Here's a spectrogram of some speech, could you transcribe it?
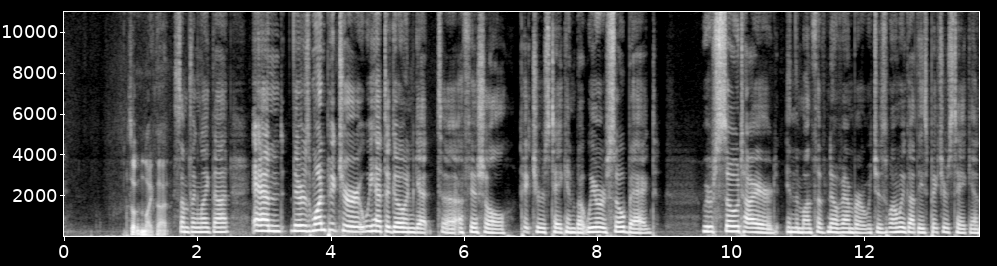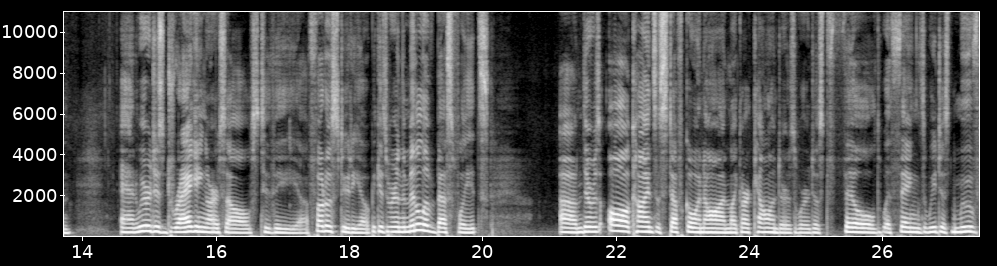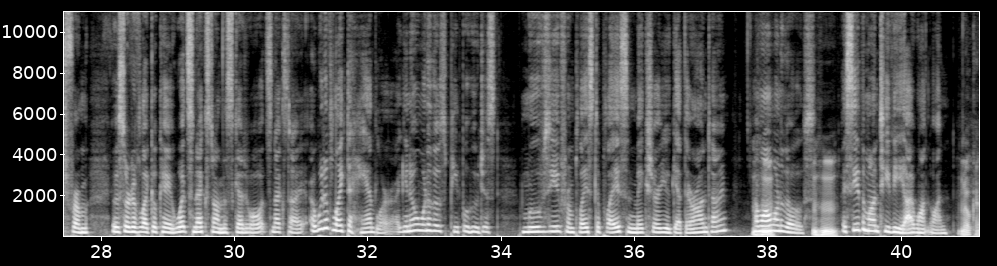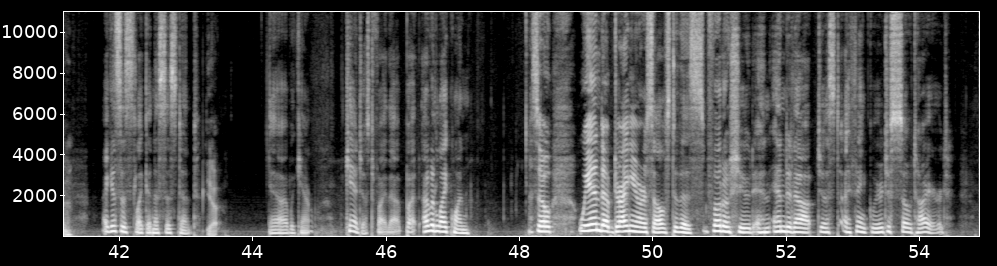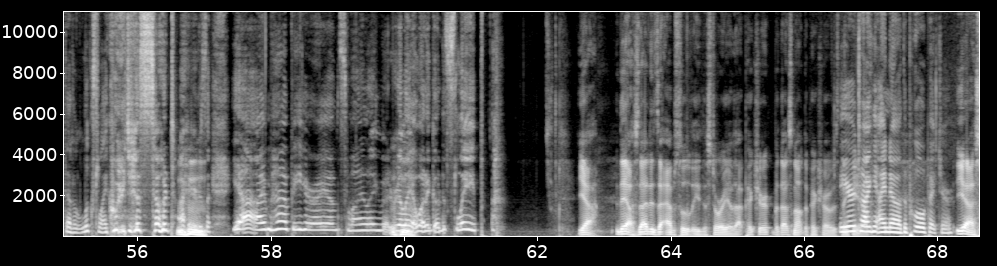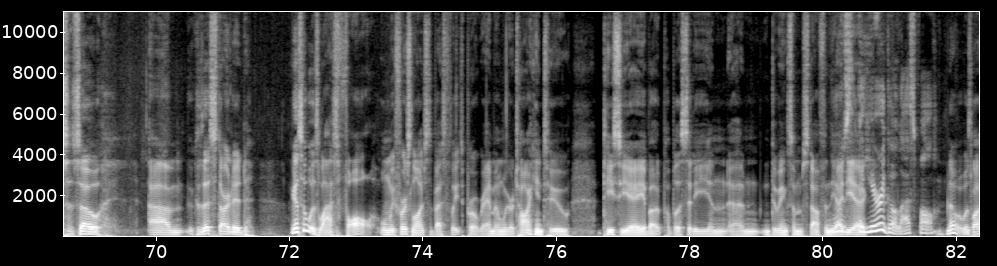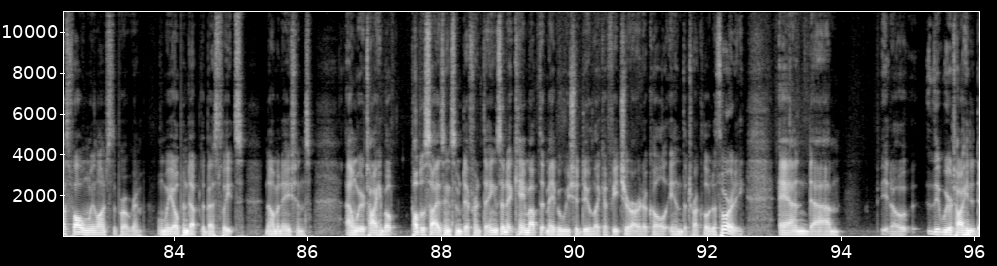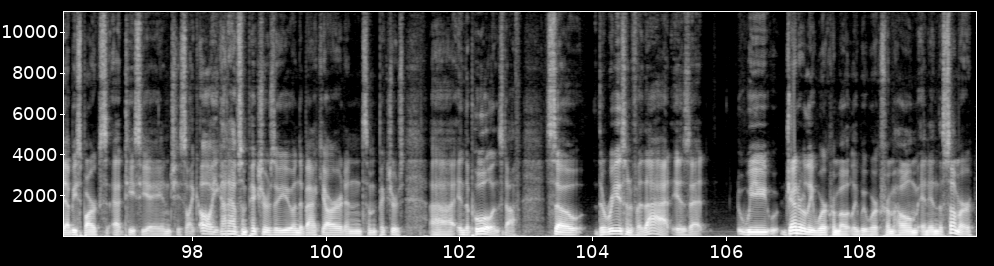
something like that. something like that. And there's one picture we had to go and get uh, official pictures taken, but we were so bagged. We were so tired in the month of November, which is when we got these pictures taken. And we were just dragging ourselves to the uh, photo studio because we were in the middle of Best Fleets. Um, there was all kinds of stuff going on. Like our calendars were just filled with things. We just moved from, it was sort of like, okay, what's next on the schedule? What's next? I, I would have liked a handler. You know, one of those people who just moves you from place to place and makes sure you get there on time. I mm-hmm. want one of those. Mm-hmm. I see them on TV. I want one. Okay, I guess it's like an assistant. yeah, Yeah, we can't can't justify that, but I would like one. So we end up dragging ourselves to this photo shoot and ended up just I think we were just so tired that it looks like we're just so tired. It's mm-hmm. like, yeah, I'm happy, here I am smiling, but really I want to go to sleep. yeah. Yes, that is absolutely the story of that picture, but that's not the picture I was thinking. You're of. talking I know, the pool picture. Yes. So, um, because this started, I guess it was last fall when we first launched the Best Fleets program, and we were talking to TCA about publicity and, and doing some stuff. And the It was idea, a year ago last fall. no, it was last fall when we launched the program, when we opened up the Best Fleets nominations. And we were talking about publicizing some different things. And it came up that maybe we should do like a feature article in the Truckload Authority. And, um, you know, th- we were talking to Debbie Sparks at TCA, and she's like, "Oh, you got to have some pictures of you in the backyard and some pictures uh, in the pool and stuff." So the reason for that is that we generally work remotely. We work from home, and in the summer,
